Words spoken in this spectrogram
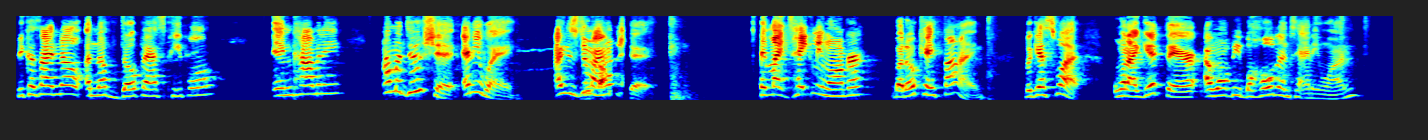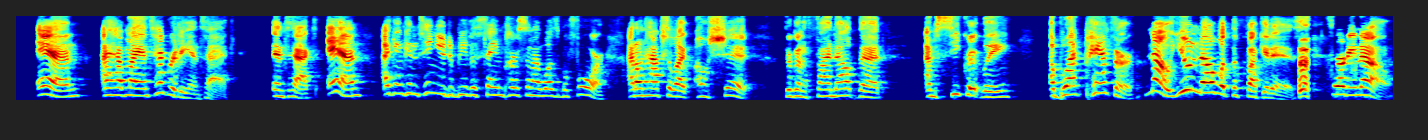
because I know enough dope ass people in comedy. I'm gonna do shit anyway. I just do my own shit. It might take me longer, but okay, fine. But guess what? When I get there, I won't be beholden to anyone, and I have my integrity intact intact and i can continue to be the same person i was before i don't have to like oh shit they're gonna find out that i'm secretly a black panther. No you know what the fuck it is. You already know.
